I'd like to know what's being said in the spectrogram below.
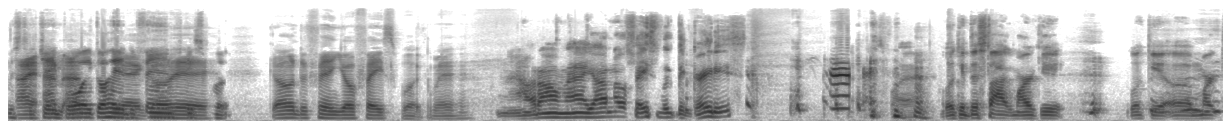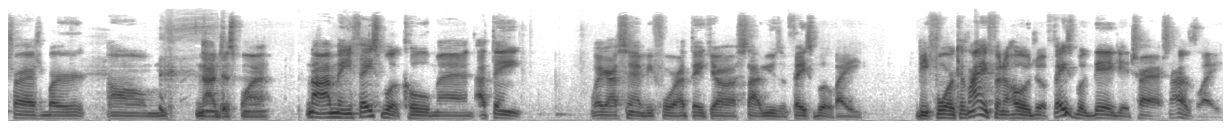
Mr. I- J I'm- Boy, I'm- go ahead yeah, and go defend ahead. Facebook. Go and defend your Facebook, man. Now, hold on, man. Y'all know Facebook the greatest. That's fine. Look at the stock market. Look at uh Mark Trashberg. Um, not just playing. No, I mean Facebook cool, man. I think, like I was saying before, I think y'all stop using Facebook like before because I ain't finna hold you. up. Facebook did get trashed. I was like,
